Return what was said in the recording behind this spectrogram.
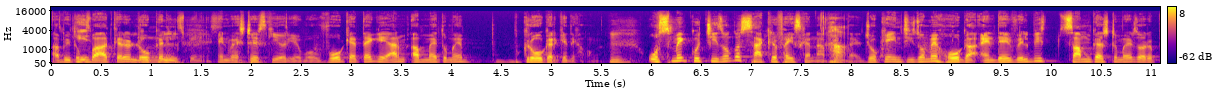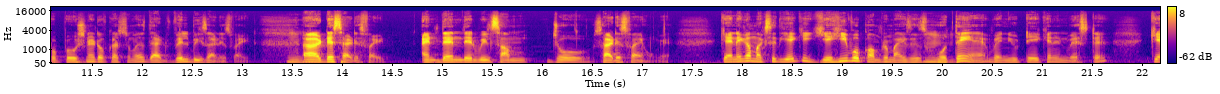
ابھی تم بات کرو لوکل انویسٹرس کی اور یہ وہ۔ وہ کہتا ہے کہ یار اب میں تمہیں گرو کر کے دکھاؤں گا۔ اس میں کچھ چیزوں کو سیکریفائز کرنا پڑتا ہے جو کہ ان چیزوں میں ہوگا۔ And there will be some customers or proportionate of customers that will be satisfied dissatisfied and then there will some جو سیٹسفائی ہوں گے۔ کہنے کا مقصد یہ کہ یہی وہ کمپرومائز ہوتے ہیں when you take an investor کہ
